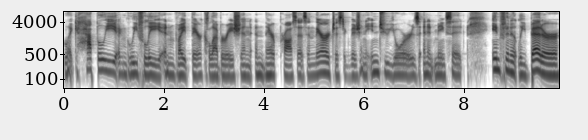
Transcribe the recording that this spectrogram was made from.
like happily and gleefully invite their collaboration and their process and their artistic vision into yours and it makes it infinitely better.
